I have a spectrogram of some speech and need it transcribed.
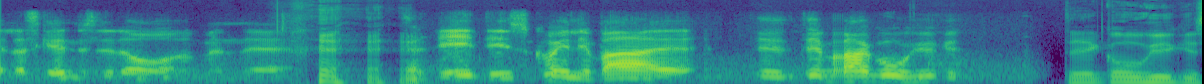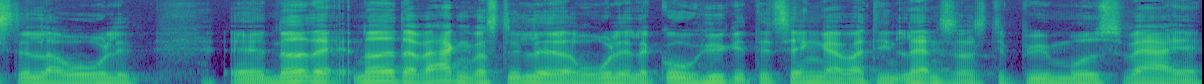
eller skændes lidt over, men uh, det, det er sgu egentlig bare, uh, det, det er bare god hygge. Det er god hygge, stille og roligt. Uh, noget, der, noget, der hverken var stille eller roligt eller god hygge, det tænker jeg var din landsholdsdebut mod Sverige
